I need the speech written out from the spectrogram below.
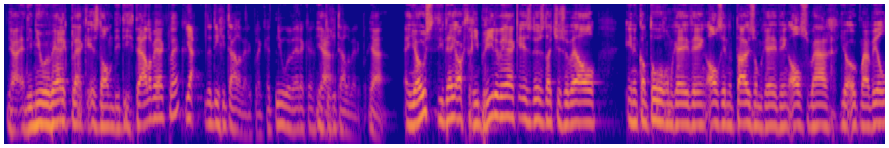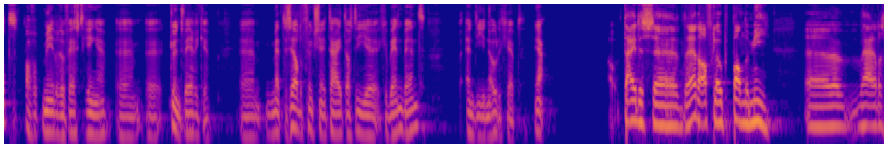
Ja, en die nieuwe werkplek is dan die digitale werkplek? Ja, de digitale werkplek. Het nieuwe werken, Ja. digitale werkplek. Ja. En Joost, het idee achter hybride werken is dus dat je zowel in een kantooromgeving als in een thuisomgeving, als waar je ook maar wilt. Of op meerdere vestigingen uh, uh, kunt werken. Uh, met dezelfde functionaliteit als die je gewend bent en die je nodig hebt. Ja. Tijdens uh, de, de, afgelopen pandemie uh, waren er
